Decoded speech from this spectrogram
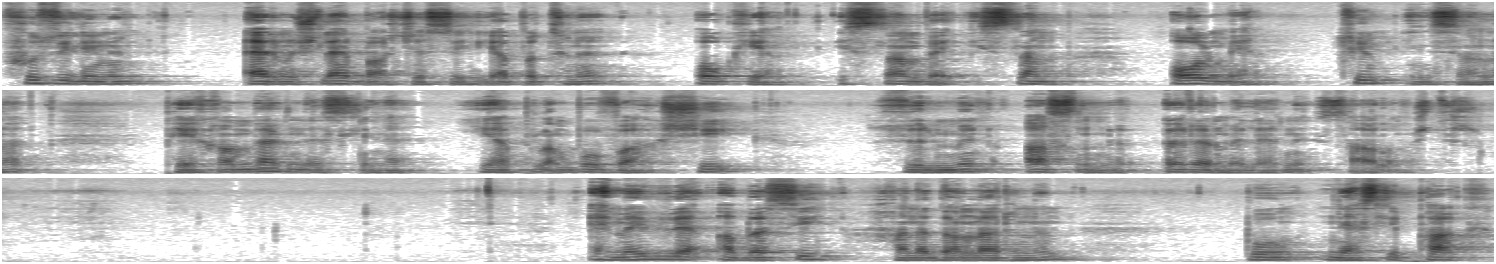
Fuzuli'nin Ermişler Bahçesi yapıtını okuyan İslam ve İslam olmayan tüm insanlar peygamber nesline yapılan bu vahşi zulmün aslını öğrenmelerini sağlamıştır. Emevi ve Abbasi hanedanlarının bu nesli pak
